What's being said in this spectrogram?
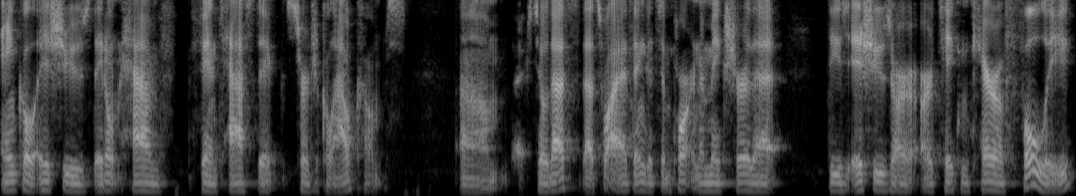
ankle issues, they don't have fantastic surgical outcomes. Um, so that's that's why I think it's important to make sure that these issues are are taken care of fully.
